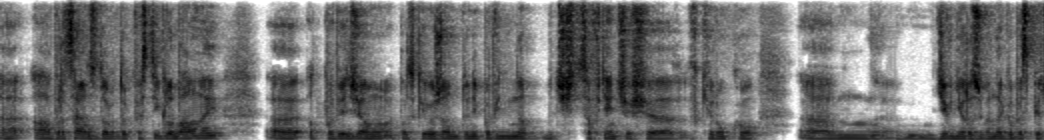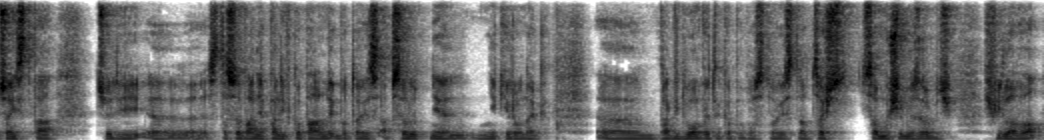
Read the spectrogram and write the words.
E, a wracając do, do kwestii globalnej, odpowiedzią polskiego rządu nie powinno być cofnięcie się w kierunku dziwnie rozumianego bezpieczeństwa, czyli e, stosowania paliw kopalnych, bo to jest absolutnie nie kierunek prawidłowy, tylko po prostu jest to coś, co musimy zrobić chwilowo.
